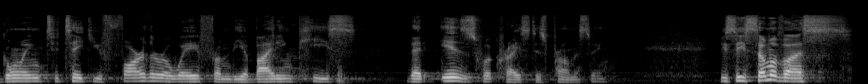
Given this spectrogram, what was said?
going to take you farther away from the abiding peace that is what Christ is promising. You see, some of us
